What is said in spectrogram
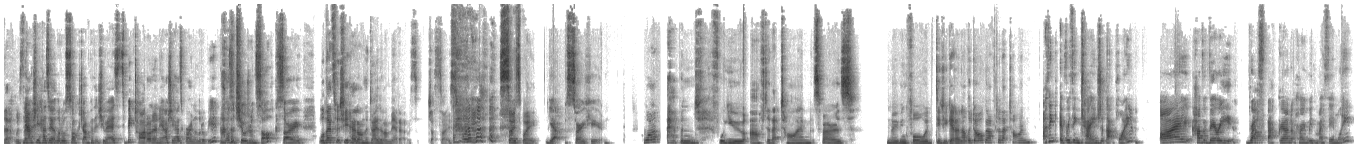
That was Now that. she has her little sock jumper that she wears. It's a bit tight on her now. She has grown a little bit. It was a children's sock, so Well, that's what she had on the day that I met her. It was just so sweet. so sweet. yeah, so cute. What happened for you after that time as far as moving forward? Did you get another dog after that time? I think everything changed at that point. I have a very rough background at home with my family.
